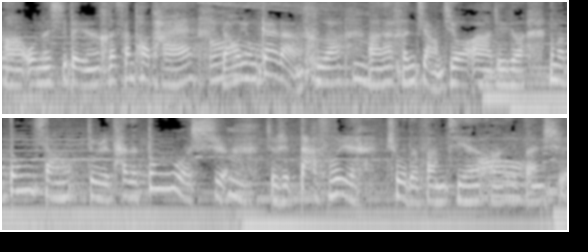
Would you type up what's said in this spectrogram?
啊。我们西北人喝三炮台，然后用盖碗喝啊，它很讲究啊。这个那么东厢就是它的东卧室，就是大夫人住的房间啊，一般是。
